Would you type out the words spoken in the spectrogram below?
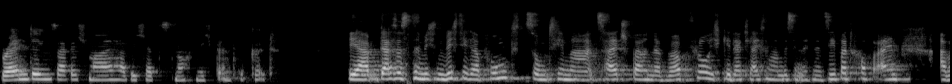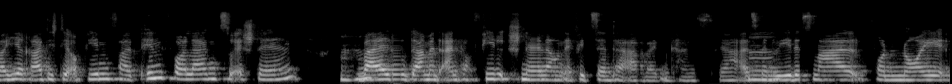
Branding, sage ich mal, habe ich jetzt noch nicht entwickelt. Ja, das ist nämlich ein wichtiger Punkt zum Thema zeitsparender Workflow. Ich gehe da gleich noch mal ein bisschen intensiver drauf ein. Aber hier rate ich dir auf jeden Fall, PIN-Vorlagen zu erstellen, mhm. weil du damit einfach viel schneller und effizienter arbeiten kannst. Ja, als mhm. wenn du jedes Mal von neu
